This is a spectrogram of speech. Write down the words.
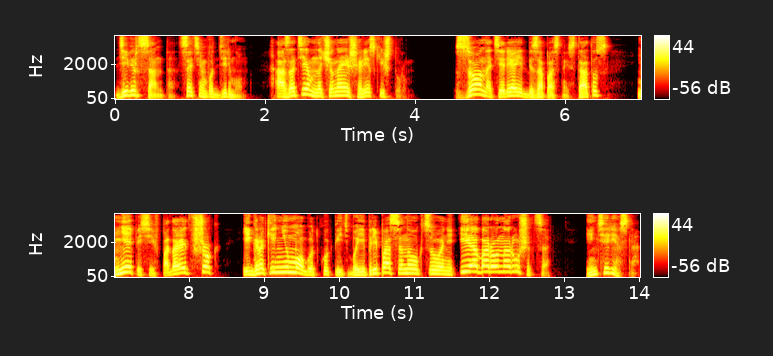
диверсанта с этим вот дерьмом, а затем начинаешь резкий штурм. Зона теряет безопасный статус, неписи впадают в шок, Игроки не могут купить боеприпасы на аукционе, и оборона рушится. Интересно,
